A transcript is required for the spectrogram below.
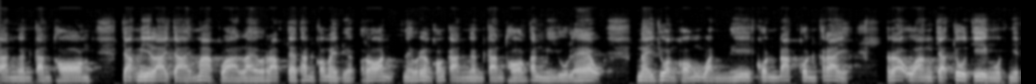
การเงินการทอง จะมีรายจ่ายมากกว่ารายรับ แต่ท่านก็ไม่เดือดร้อน ในเรื่องของการเงินการทองท่านมีอยู่แล้ว ในช่วงของวันนี้คนรักคนใคร่ ระวังจะจู้จี้หงุดหงิด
